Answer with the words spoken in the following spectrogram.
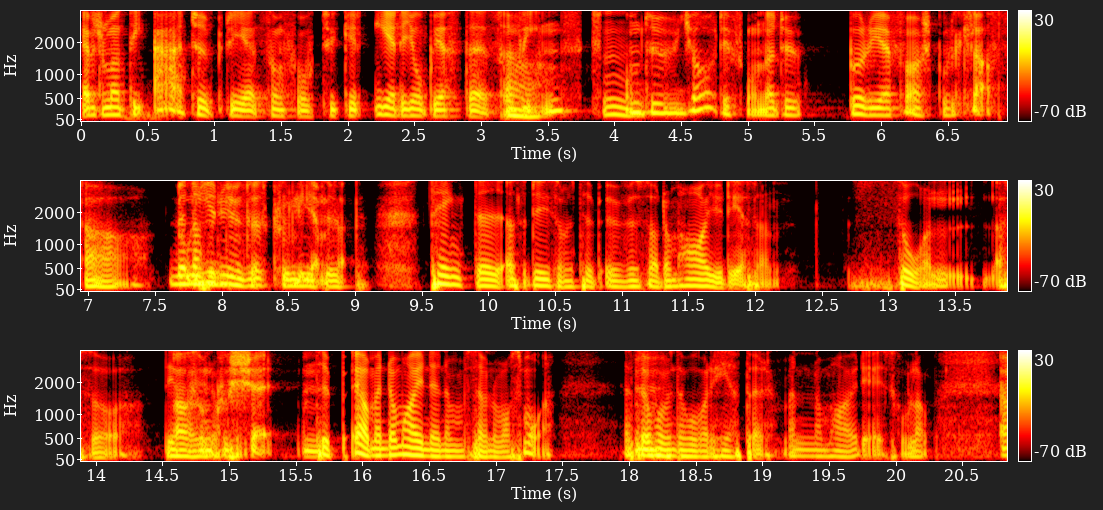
eftersom att det är typ det som folk tycker är det jobbigaste som Ja. finns. Mm. Om du gör det från när du börjar förskoleklass. Ja. Då Men alltså, är det ju inte ett problem typ, Tänk dig, alltså det är som typ USA, de har ju det sen så... Alltså, det Ja, som de- kurser. Mm. Typ, ja, men de har ju det när de- sen när de var små. Alltså, Jag Mm. kommer inte ihåg vad det heter, men de har ju det i skolan. Ja.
